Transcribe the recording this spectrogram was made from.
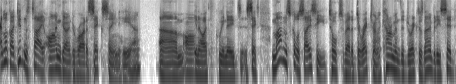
And look, I didn't say I'm going to write a sex scene here. Um, you know, I think we need sex. Martin Scorsese talks about a director, and I can't remember the director's name, but he said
